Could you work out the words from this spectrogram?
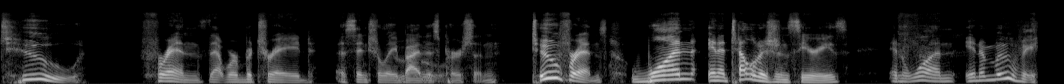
two friends that were betrayed essentially by this person. Two friends, one in a television series and one in a movie.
